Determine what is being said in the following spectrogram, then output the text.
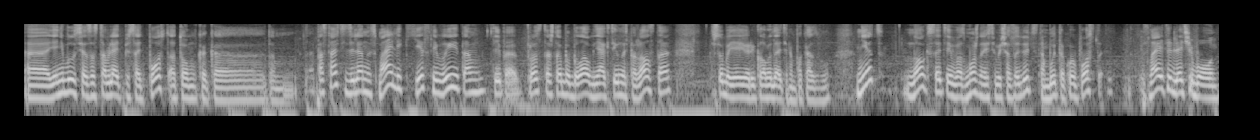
э, я не буду себя заставлять писать пост о том, как э, там поставьте зеленый смайлик, если вы там, типа, просто чтобы была у меня активность, пожалуйста чтобы я ее рекламодателям показывал. Нет, но, кстати, возможно, если вы сейчас зайдете, там будет такой пост. Знаете, для чего он?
